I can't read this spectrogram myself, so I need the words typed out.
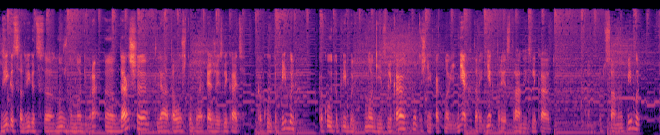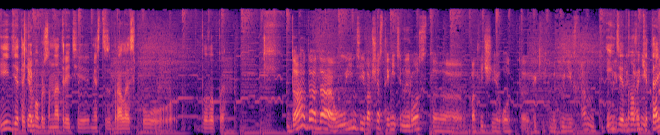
двигаться, двигаться нужно многим э, дальше для того, чтобы, опять же, извлекать какую-то прибыль. Какую-то прибыль многие извлекают, ну, точнее, как многие, некоторые, некоторые страны извлекают э, эту самую прибыль. Индия таким Тем... образом на третье место забралась по ВВП. Да, да, да. У Индии вообще стремительный рост, э, в отличие от э, каких-нибудь других стран. Типа Индия, Новый Китай?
